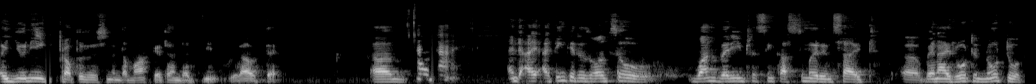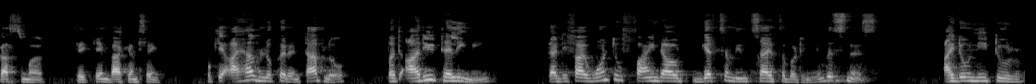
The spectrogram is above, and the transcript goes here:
a unique proposition in the market and that we, are out there. Um, okay. And I, I, think it is also one very interesting customer insight. Uh, when I wrote a note to a customer, they came back and saying, okay, I have Looker and Tableau, but are you telling me that if I want to find out, get some insights about a new business, I don't need to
